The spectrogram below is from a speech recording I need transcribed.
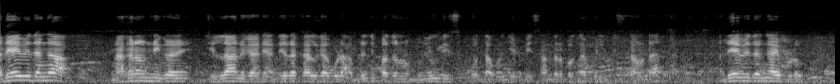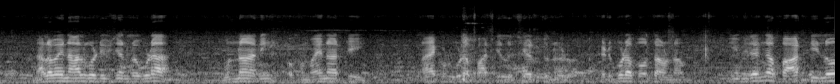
అదేవిధంగా నగరాన్ని కానీ జిల్లాను కానీ అన్ని రకాలుగా కూడా అభివృద్ధి పదంలో ముందుకు తీసుకుపోతామని చెప్పి సందర్భంగా పిలిపిస్తూ ఉండా అదేవిధంగా ఇప్పుడు నలభై నాలుగో డివిజన్లో కూడా ఉన్నా అని ఒక మైనార్టీ నాయకుడు కూడా పార్టీలో చేరుతున్నాడు. ఇక్కడ కూడా పోతా ఉన్నాం. ఈ విధంగా పార్టీలో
